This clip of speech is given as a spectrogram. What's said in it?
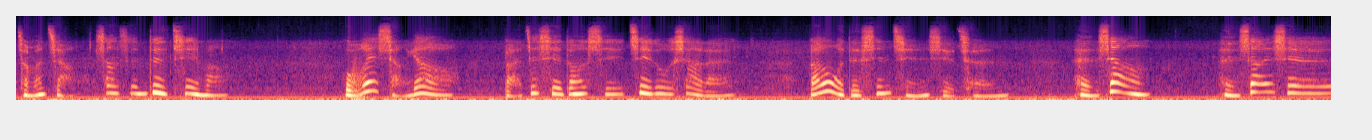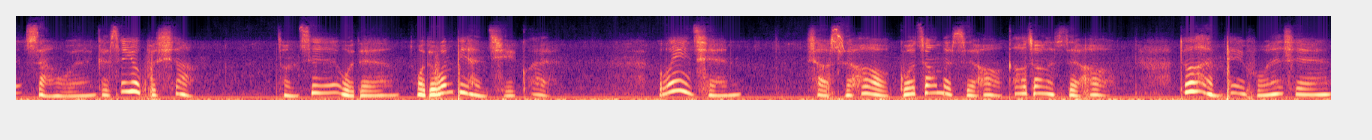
怎么讲？像是日记吗？我会想要。把这些东西记录下来，把我的心情写成很像、很像一些散文，可是又不像。总之，我的我的文笔很奇怪。我以前小时候、国中的时候、高中的时候，都很佩服那些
